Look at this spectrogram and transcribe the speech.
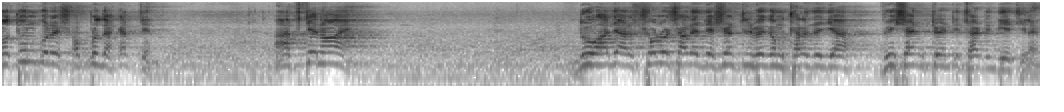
নতুন করে স্বপ্ন দেখাচ্ছেন। আজকে নয় দু সালে দেশনেত্রী Begum Khaleda Zia vision twenty thirty দিয়েছিলেন,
